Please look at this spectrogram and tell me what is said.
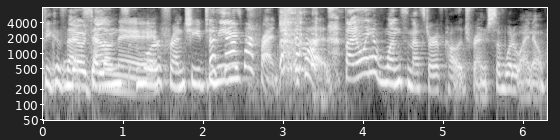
because that no sounds Delaunay. more Frenchy to that me. It sounds more French. It does. but I only have one semester of college French, so what do I know?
